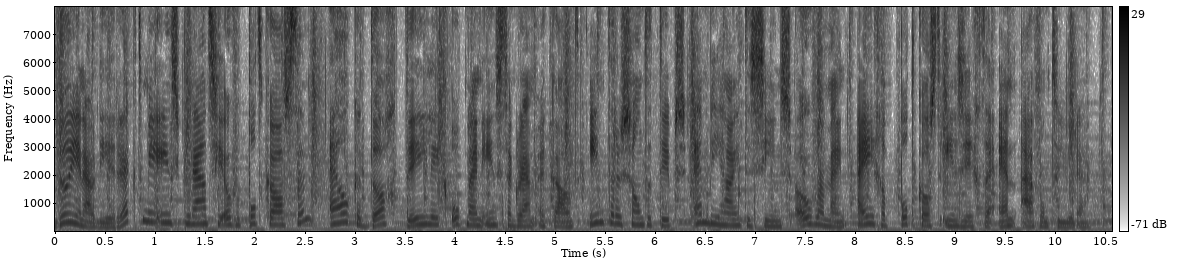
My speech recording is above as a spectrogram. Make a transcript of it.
Wil je nou direct meer inspiratie over podcasten? Elke dag deel ik op mijn Instagram-account interessante tips en behind the scenes over mijn eigen podcast-inzichten en avonturen.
